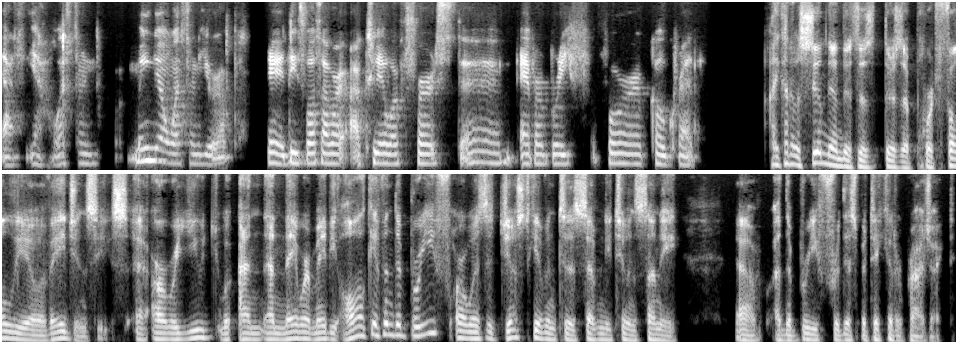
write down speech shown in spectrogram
yes, yeah, Western, mainly on Western Europe. Uh, this was our actually our first um, ever brief for Coke Red. I kind of assume then there's there's a portfolio of agencies, uh, or were you and and they were maybe all given the brief, or was it just given to Seventy Two and Sunny uh, the brief for this particular project?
